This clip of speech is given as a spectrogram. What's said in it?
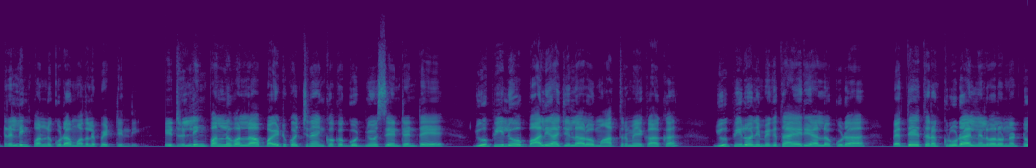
డ్రిల్లింగ్ పనులు కూడా మొదలుపెట్టింది. ఈ డ్రిల్లింగ్ పనుల వల్ల బయటకొచ్చిన ఇంకొక గుడ్ న్యూస్ ఏంటంటే యూపీలో బాలియా జిల్లాలో మాత్రమే కాక యూపీలోని మిగతా ఏరియాల్లో కూడా పెద్ద ఎత్తున క్రూడాయిల్ నిల్వలున్నట్టు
